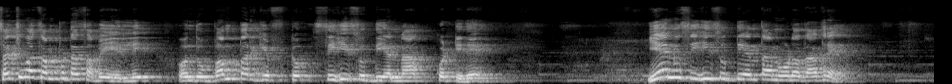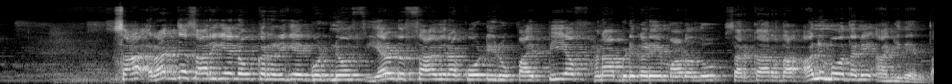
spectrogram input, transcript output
ಸಚಿವ ಸಂಪುಟ ಸಭೆಯಲ್ಲಿ ಒಂದು ಬಂಪರ್ ಗಿಫ್ಟ್ ಸಿಹಿ ಸುದ್ದಿಯನ್ನು ಕೊಟ್ಟಿದೆ. ಏನು ಸಿಹಿ ಸುದ್ದಿ ಅಂತ ನೋಡೋದಾದರೆ, ಸಾ, ರಾಜ್ಯ ಸಾರಿಗೆ ನೌಕರರಿಗೆ ಗುಡ್ ನ್ಯೂಸ್ ಎರಡು ಸಾವಿರ ಕೋಟಿ ರೂಪಾಯಿ ಪಿ ಎಫ್ ಹಣ ಬಿಡುಗಡೆ ಮಾಡಲು ಸರ್ಕಾರದ ಅನುಮೋದನೆ ಆಗಿದೆ ಅಂತ.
